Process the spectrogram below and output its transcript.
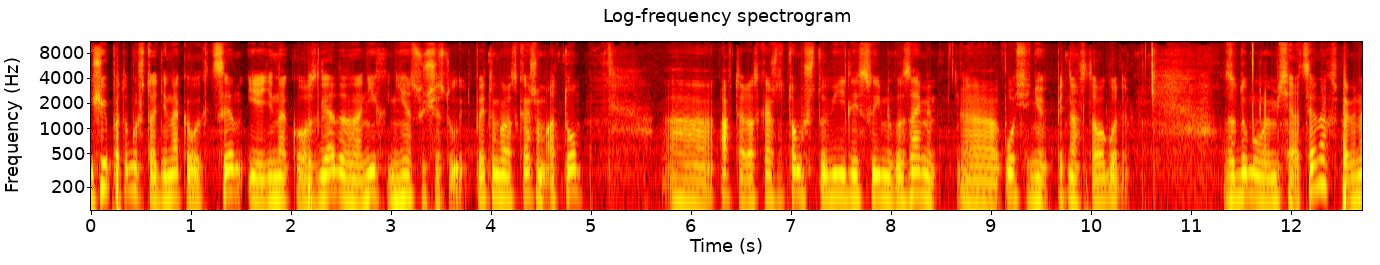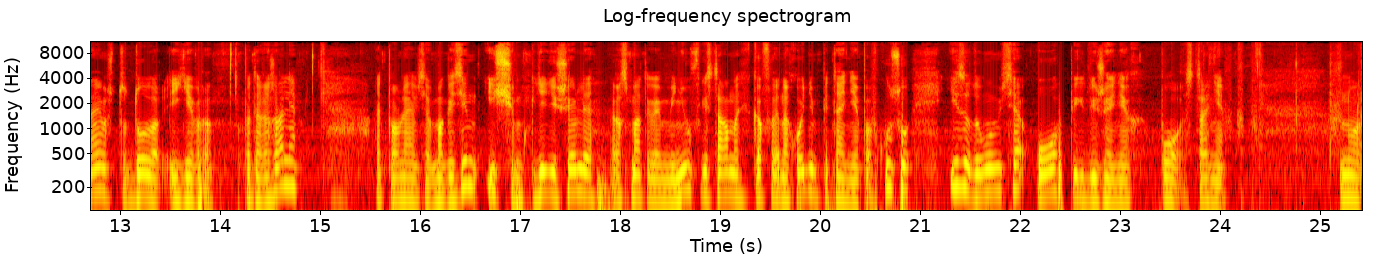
Еще и потому, что одинаковых цен и одинакового взгляда на них не существует. Поэтому расскажем о том, а, автор расскажет о том, что видели своими глазами а, осенью 2015 года. Задумываемся о ценах, вспоминаем, что доллар и евро подорожали, отправляемся в магазин, ищем, где дешевле, рассматриваем меню в ресторанах и кафе, находим питание по вкусу и задумываемся о передвижениях по стране. Но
